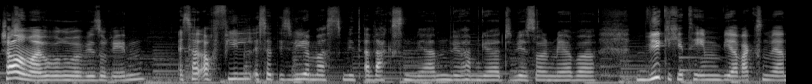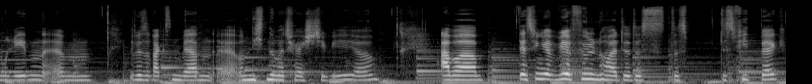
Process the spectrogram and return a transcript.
schauen wir mal, worüber wir so reden. Es hat auch viel, es hat, ist wieder was mit Erwachsenwerden. Wir haben gehört, wir sollen mehr über wirkliche Themen wie Erwachsenwerden reden, ähm, über das Erwachsenwerden äh, und nicht nur über Trash-TV, ja. Aber deswegen, wir fühlen heute das, das, das Feedback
